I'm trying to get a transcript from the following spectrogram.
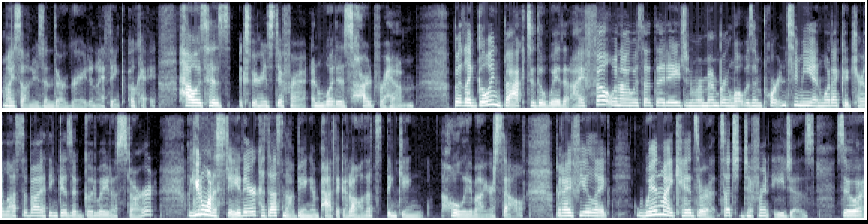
my son who's in third grade and I think, okay, how is his experience different and what is hard for him? But like going back to the way that I felt when I was at that age and remembering what was important to me and what I could care less about, I think is a good way to start. Like you don't want to stay there because that's not being empathic at all. That's thinking wholly about yourself. But I feel like when my kids are at such different ages, so uh,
